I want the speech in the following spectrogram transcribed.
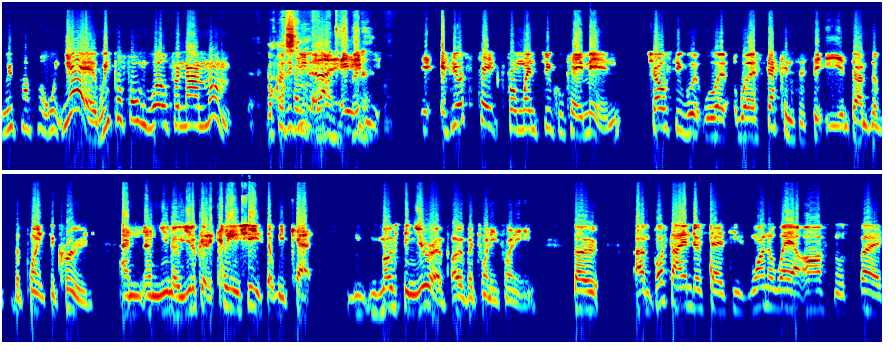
We performed. Yeah, we performed well for nine months. Because if you, like, months, if, if, if you're to take from when Tuchel came in, Chelsea were, were, were second to City in terms of the points accrued, and and you know you look at the clean sheets that we've kept, most in Europe over 2020. So. Um, Bosta Endo says he's won away at Arsenal, Spurs,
